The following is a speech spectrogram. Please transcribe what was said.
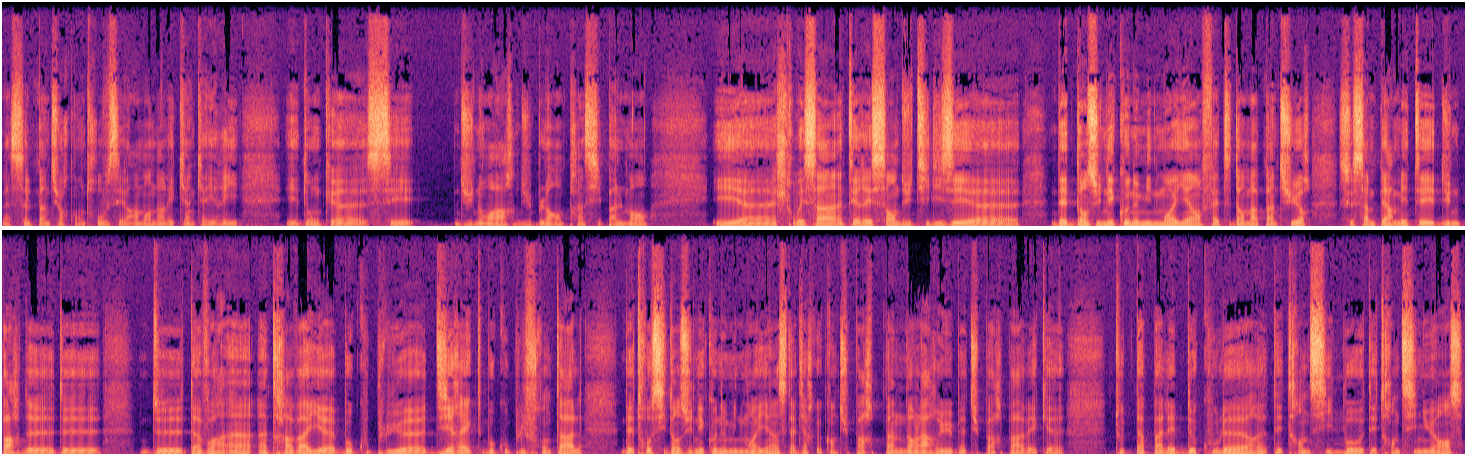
la seule peinture qu'on trouve, c'est vraiment dans les quincailleries. Et donc c'est du noir, du blanc principalement. Et euh, je trouvais ça intéressant d'utiliser, euh, d'être dans une économie de moyens en fait dans ma peinture, parce que ça me permettait d'une part de, d'avoir un, un, travail beaucoup plus direct, beaucoup plus frontal, d'être aussi dans une économie de moyens, c'est-à-dire que quand tu pars peindre dans la rue, bah, tu pars pas avec toute ta palette de couleurs, tes 36 mmh. pots, tes 36 nuances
